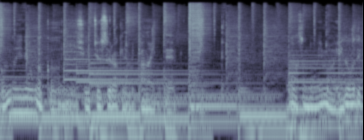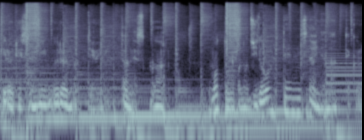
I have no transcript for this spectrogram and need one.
そんなにね音楽に集中するわけにもいかないんでまあその今移動できるリスニングルームっていうふうに言ったんですがもっとねこの自動運転時代になってくる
